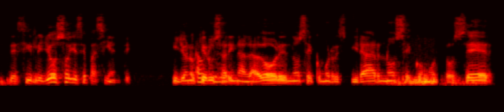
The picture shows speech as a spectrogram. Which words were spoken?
decirle, yo soy ese paciente y yo no quiero usar inhaladores, no sé cómo respirar, no sé cómo toser,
